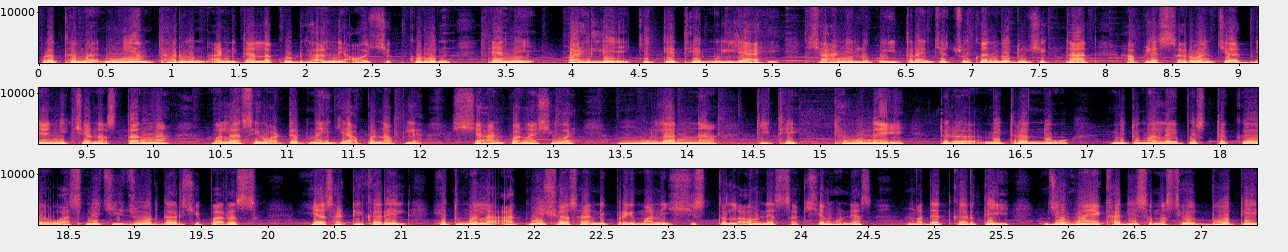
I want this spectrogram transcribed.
प्रथम नियम ठरवून आणि त्याला कोट घालणे आवश्यक करून त्याने पाहिले की तेथे मूल्य आहे. शहाणे लोक इतरांच्या चुकांमधून शिकतात. आपल्या सर्वांचे अज्ञानी क्षण असताना मला असे वाटत नाही की आपण आपल्या शहाणपणाशिवाय मुलांना तिथे ठेवू नये. तर मित्रांनो मी तुम्हाला हे पुस्तक वाचण्याची जोरदार शिफारस यासाठी करेल हे तुम्हाला आत्मविश्वासाने प्रेमाने शिस्त लावण्यास सक्षम होण्यास मदत करते. जेव्हा एखादी समस्या उद्भवते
